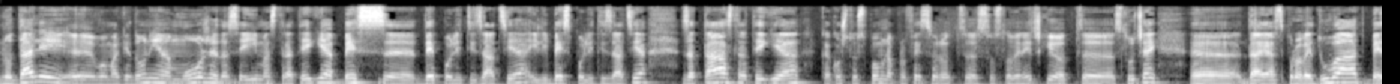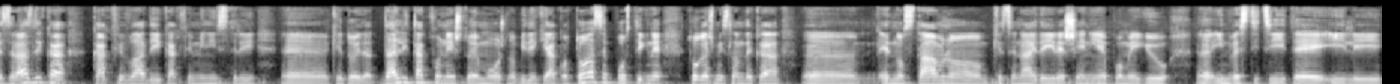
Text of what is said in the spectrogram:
но дали во Македонија може да се има стратегија без деполитизација или без политизација? За таа стратегија, како што спомна професорот со словенечкиот случај, да ја спроведуваат без разлика какви влади и какви министри ќе дојдат. Дали такво нешто е можно, бидејќи ако тоа се постигне, тогаш мислам дека е, едноставно ќе се најде и решение помеѓу инвестициите или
